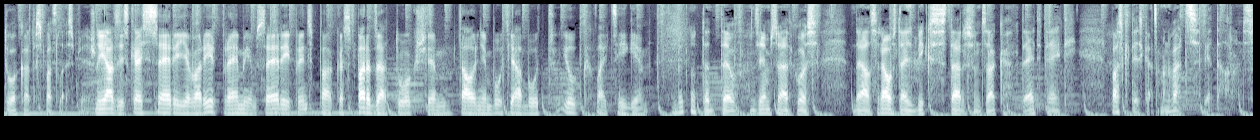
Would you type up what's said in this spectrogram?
to, kā tas pats lai spriež. Nu, jāatzīst, ka es sērija jau ir prēmijuma sērija, principā, kas paredzētu to, ka šiem tālruņiem būtu būtu jābūt ilglaicīgiem. Bet nu, tad tev Ziemassvētkos dēls raustais biks stars un saka, tēti, tēti, paskaties, kāds man vecs vietā runas.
